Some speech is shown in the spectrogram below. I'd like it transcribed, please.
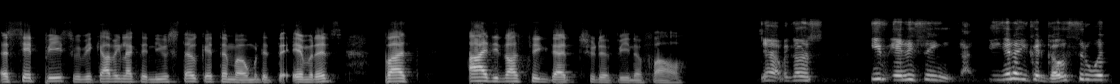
a set piece. We're becoming like the new Stoke at the moment at the Emirates. But I did not think that should have been a foul. Yeah, because if anything, you know, you could go through it,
